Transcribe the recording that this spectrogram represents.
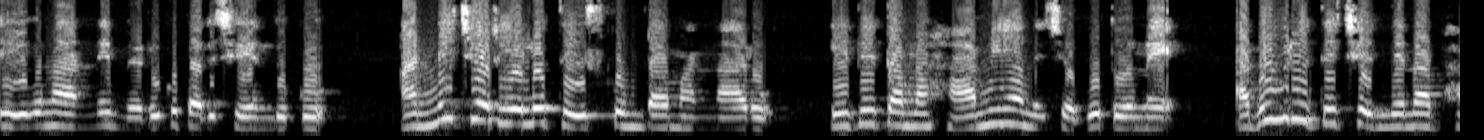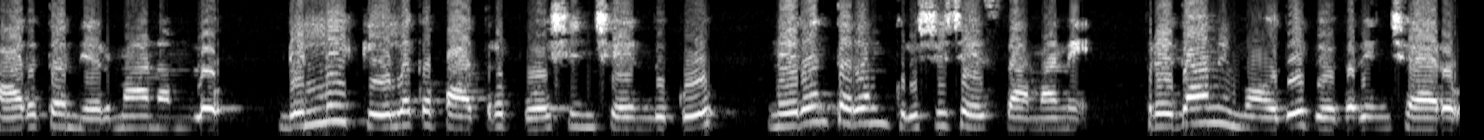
జీవనాన్ని మెరుగుపరిచేందుకు అన్ని చర్యలు తీసుకుంటామన్నారు. ఇది తమ హామీ అని చెబుతూనే అభివృద్ధి చెందిన భారత నిర్మాణంలో ఢిల్లీ కీలక పాత్ర పోషించేందుకు నిరంతరం కృషి చేస్తామని ప్రధాని మోదీ వివరించారు.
